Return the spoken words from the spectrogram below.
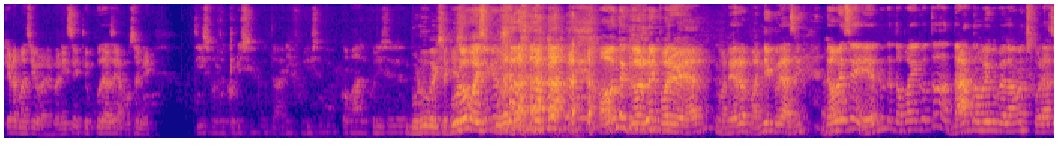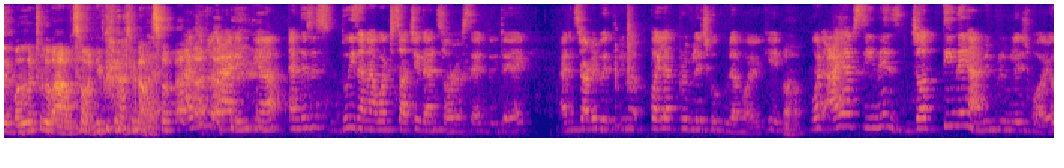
केटा मान्छे भयो भने चाहिँ त्यो कुरा चाहिँ आउँछ नि। तिस वर्ष कटिसक्यो दाढी फुलिसक्यो कपाल फुलिसक्यो। बुढो भइसक्यो। बुढो भइसक्यो। अब त गर्नै पर्यो यार भनेर भन्ने कुरा चाहिँ। नभए चाहिँ हेर्नु न तपाईँको त दाँत नभएको बेलामा छोरा चाहिँ बल्ल ठुलो भए हुन्छ भन्ने कुरा चाहिँ आउँछ। दुईजना and Saurav said दुइटै है and it started with you know पहिला प्रिभिलेजको कुरा भयो कि अहँ। what I have seen is जति नै हामी प्रिभिलेज भयो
